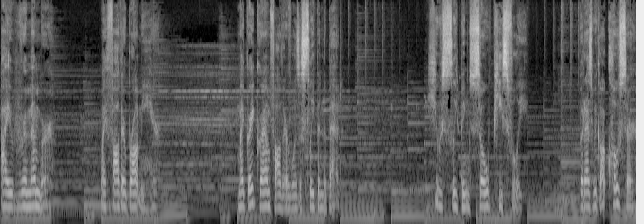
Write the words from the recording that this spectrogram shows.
I remember. My father brought me here. My great grandfather was asleep in the bed. He was sleeping so peacefully. But as we got closer,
